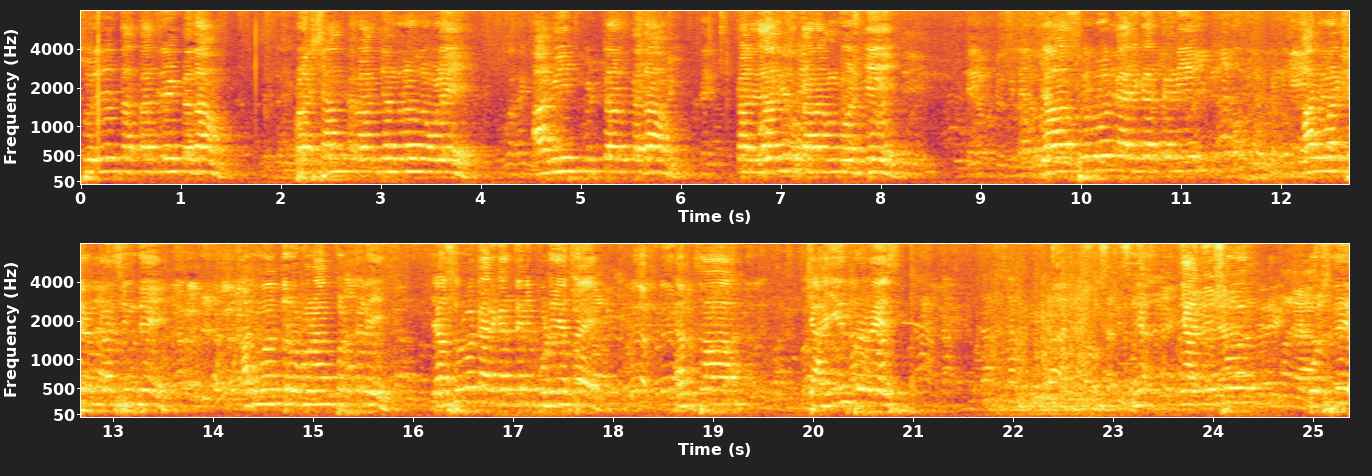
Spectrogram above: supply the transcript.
सुरेश दत्तात्रय कदम प्रशांत रामचंद्र लोळे अमित विठ्ठल कदम कल्याण तुकाराम गोडके. या सर्व कार्यकर्त्यांनी हनुमान शंकर शिंदे हनुमंत रघुनाथ फडतडे या सर्व कार्यकर्त्यांनी पुढे येत आहे. आमचा जाहीर प्रवेश ज्ञानेश्वर भोसले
